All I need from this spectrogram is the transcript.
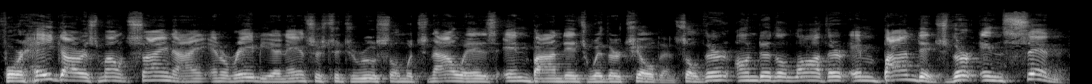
For Hagar is Mount Sinai in Arabia and answers to Jerusalem, which now is in bondage with her children. So they're under the law, they're in bondage, they're in sin.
